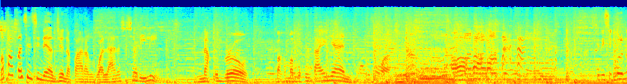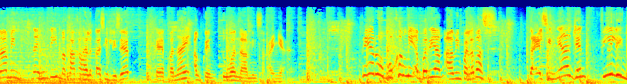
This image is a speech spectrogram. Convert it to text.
Mapapansin si Neljen na parang wala na sa sarili. Naku bro, baka mabukong tayo niyan. Sinisiguro namin na hindi makakahalata si Lizette, kaya panay ang kwentuhan namin sa kanya. Pero mukhang may abarya ang aming palabas. Dahil si Neljen feeling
